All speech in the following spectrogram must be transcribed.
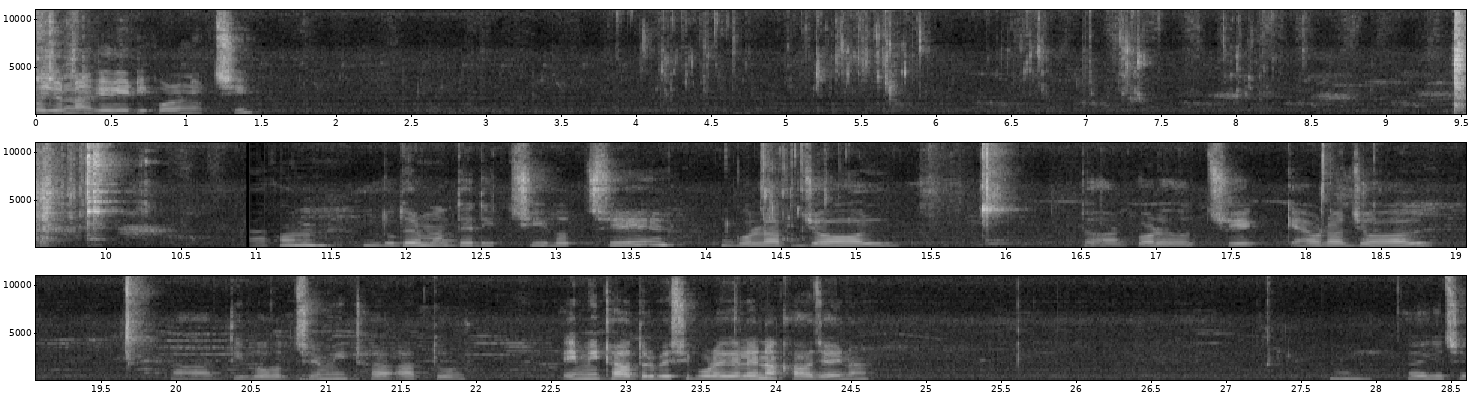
ওই জন্য আগে রেডি করে নিচ্ছি। এখন দুধের মধ্যে দিচ্ছি হচ্ছে গোলাপ জল, তারপরে হচ্ছে কেওড়া জল, আর দিব হচ্ছে মিঠা আতর। এই মিঠা আতর বেশি পড়ে গেলে না খাওয়া যায় না। হয়ে গেছে।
